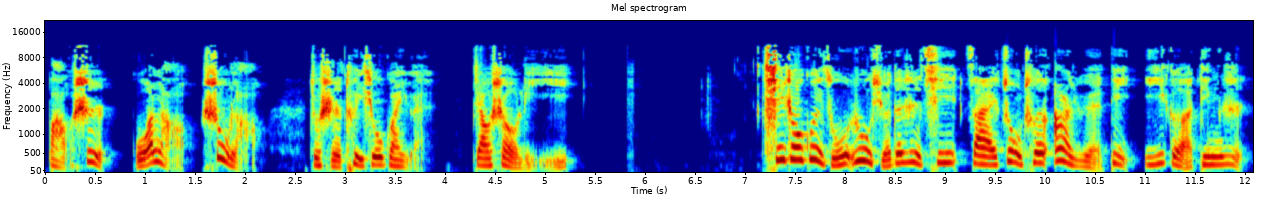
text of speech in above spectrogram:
保士、国老、庶老就是退休官员。教授礼仪。西周贵族入学的日期在仲春二月第一个丁日。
